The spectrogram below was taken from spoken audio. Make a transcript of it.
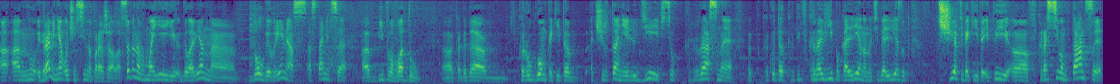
а, а, ну, игра меня очень сильно поражала. Особенно в моей голове на долгое время ос- останется э, битва в аду. Э, когда кругом какие-то очертания людей, все красное, какой-то ты в крови по колено, на тебя лезут черти какие-то, и ты э, в красивом танце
